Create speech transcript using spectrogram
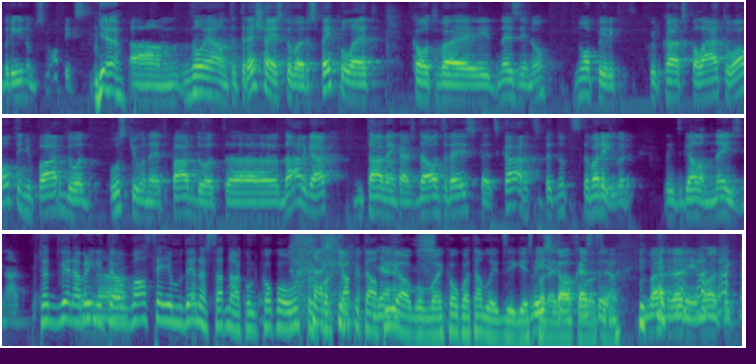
brīnums notiks. Jā. Um, nu, jā, un trešais, tu vari spekulēt, kaut vai, nezinu, nopirkt, kur kāds pa lētu autiņu pārdod, uzķūnēt, pārdot uh, dārgāk. Tā vienkārši daudz reizes pēc kārtas, bet nu, tas tev arī var līdz galam neiznākt. Tad vienā brīdī Un, tev valsts ieņēmuma dienas atnāk un kaut ko uztver par kapitāla pieaugumu vai kaut ko tamlīdzīgu. pareizi kaut kas tur var arī notikt.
